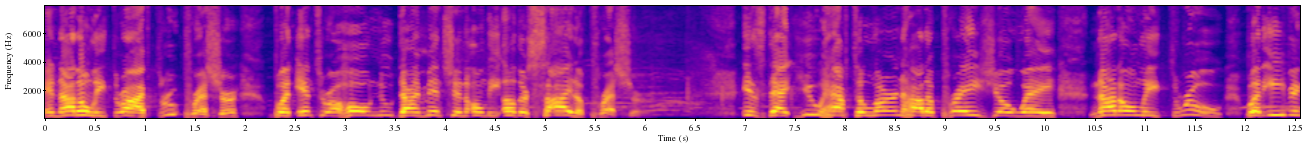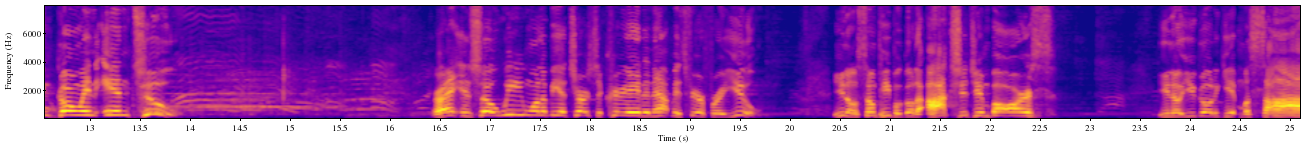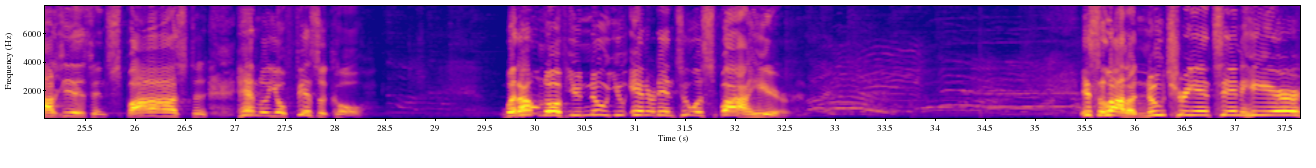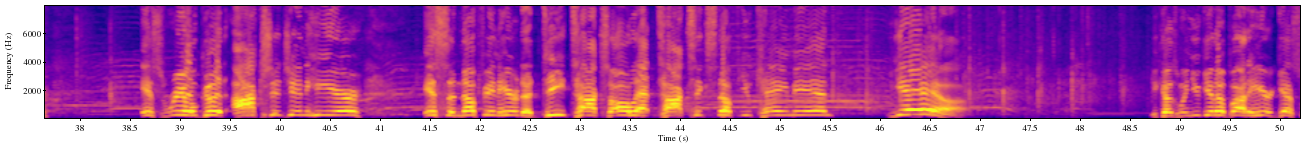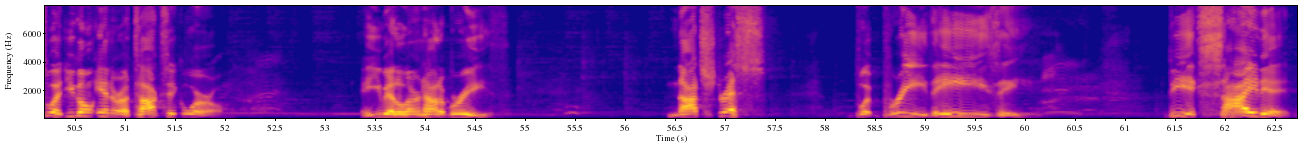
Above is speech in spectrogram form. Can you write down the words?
and not only thrive through pressure, but enter a whole new dimension on the other side of pressure is that you have to learn how to praise your way not only through, but even going into. Right? And so we want to be a church to create an atmosphere for you. You know, some people go to oxygen bars. You know, you go to get massages and spas to handle your physical. But I don't know if you knew you entered into a spa here. It's a lot of nutrients in here. It's real good oxygen here. It's enough in here to detox all that toxic stuff you came in. Yeah. Because when you get up out of here, guess what? You're going to enter a toxic world. And you better learn how to breathe. Not stress but breathe easy. Be excited.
